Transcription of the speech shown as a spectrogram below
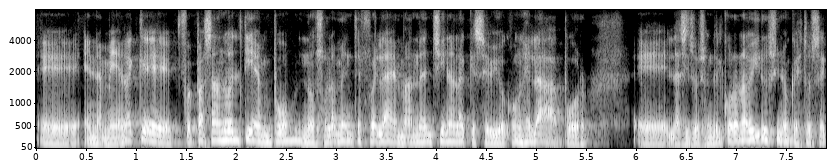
Eh, en la medida en la que fue pasando el tiempo, no solamente fue la demanda en China la que se vio congelada por eh, la situación del coronavirus, sino que esto se,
